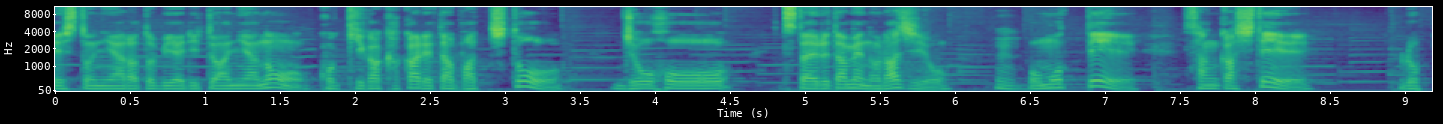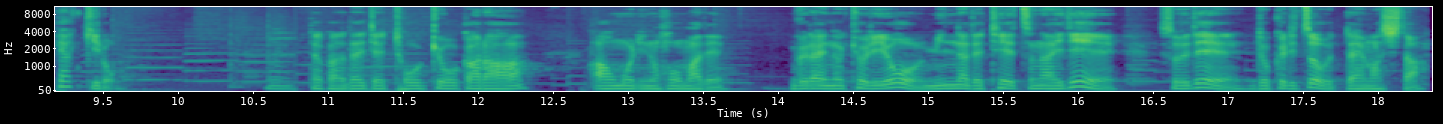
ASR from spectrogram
エストニア、ラトビア、リトアニアの国旗が書かれたバッジと、情報を伝えるためのラジオうん。を持って参加して、600キロ。うん。だからだいたい東京から青森の方までぐらいの距離をみんなで手つないで、それで独立を訴えました。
